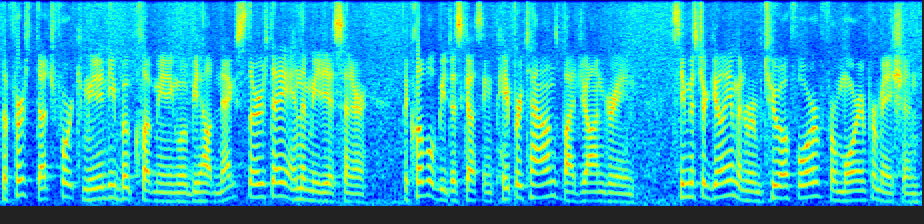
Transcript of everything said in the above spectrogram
The first Dutch Fork Community Book Club meeting will be held next Thursday in the Media Center. The club will be discussing Paper Towns by John Green. See Mr. Gilliam in room 204 for more information.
